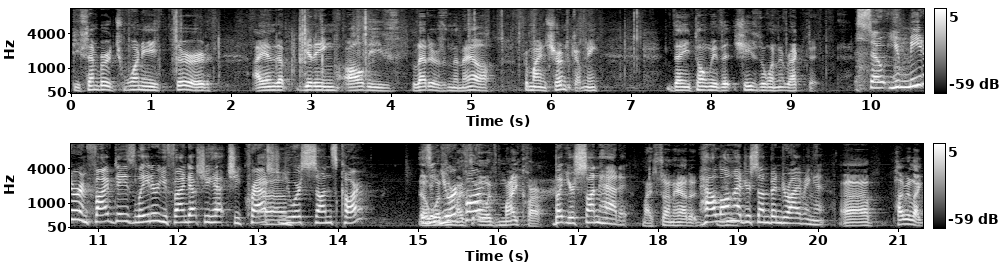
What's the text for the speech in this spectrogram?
December 23rd, I ended up getting all these letters in the mail from my insurance company. Then he told me that she's the one that wrecked it. So you meet her, and five days later, you find out she had she crashed Um, your son's car. Is it wasn't your my- car? It was my car. But your son had it. My son had it. How long had your son been driving it? Uh, probably like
